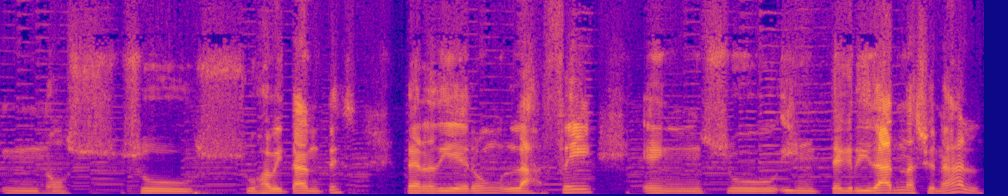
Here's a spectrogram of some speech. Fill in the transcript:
nos, sus, sus habitantes perdieron la fe en su integridad nacional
